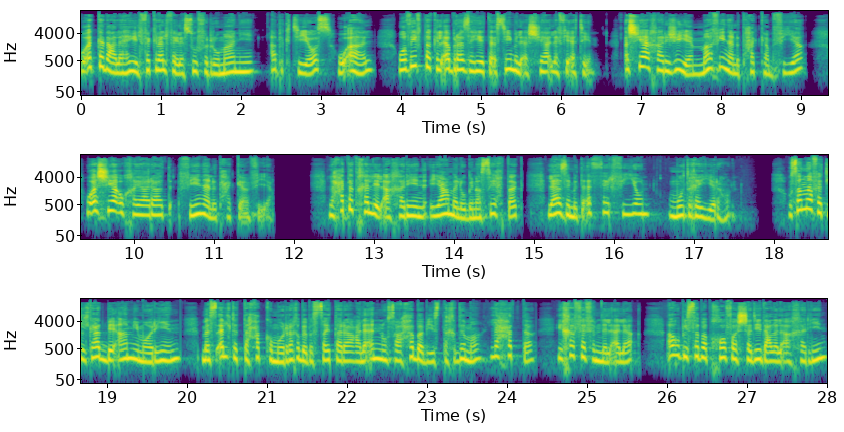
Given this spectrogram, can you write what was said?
وأكد على هي الفكرة الفيلسوف الروماني أبكتيوس وقال وظيفتك الأبرز هي تقسيم الأشياء لفئتين أشياء خارجية ما فينا نتحكم فيها وأشياء وخيارات فينا نتحكم فيها. لحتى تخلي الآخرين يعملوا بنصيحتك لازم تأثر فيهم ومو تغيرهم وصنفت الكاتبة آمي مورين مسألة التحكم والرغبة بالسيطرة على أنه صاحبها بيستخدمها لحتى يخفف من القلق أو بسبب خوفه الشديد على الآخرين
